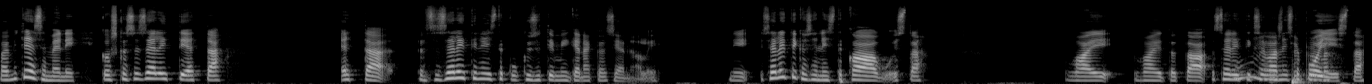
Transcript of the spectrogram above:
Vai miten se meni? Koska se selitti, että, että se selitti niistä, kun kysyttiin, minkä näköisiä ne oli. Niin selittikö se niistä kaavuista? Vai, vai tota, selittikö se vaan niistä kyllä. pojista?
